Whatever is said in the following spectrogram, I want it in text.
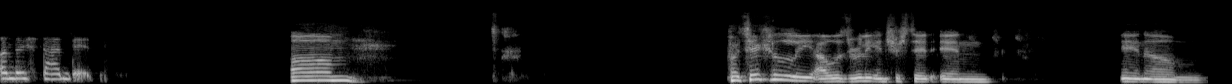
understand it? Um, particularly, I was really interested in in um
